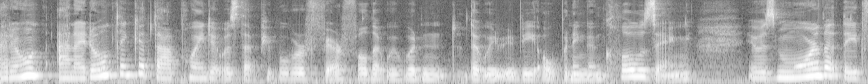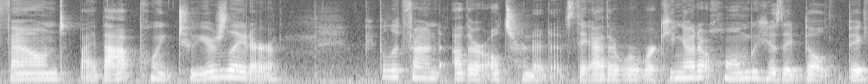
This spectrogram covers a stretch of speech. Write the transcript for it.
I don't, and I don't think at that point it was that people were fearful that we wouldn't, that we would be opening and closing. It was more that they'd found by that point, two years later, people had found other alternatives. They either were working out at home because they built big,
